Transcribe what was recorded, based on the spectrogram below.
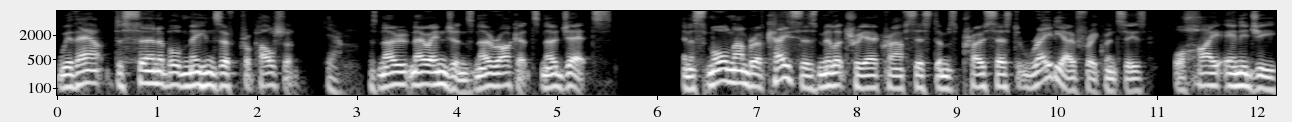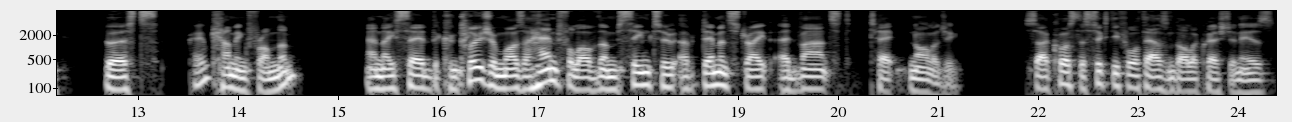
without discernible means of propulsion. Yeah. There's no, no engines, no rockets, no jets. In a small number of cases, military aircraft systems processed radio frequencies or high energy bursts Okay. coming from them. And they said the conclusion was a handful of them seemed to demonstrate advanced technology. So, of course, the $64,000 question is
